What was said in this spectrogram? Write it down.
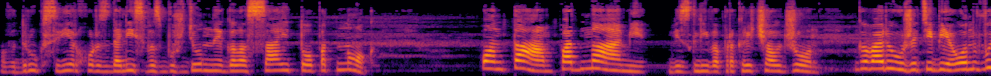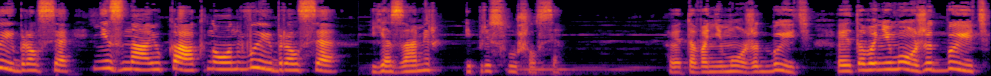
Вдруг сверху раздались возбужденные голоса и топот ног. «Он там, под нами!» — визгливо прокричал Джон. «Говорю же тебе, он выбрался! Не знаю как, но он выбрался!» Я замер и прислушался. «Этого не может быть! Этого не может быть!»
